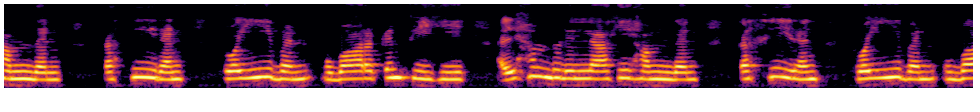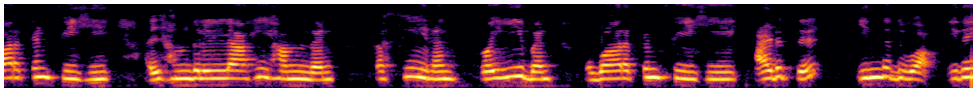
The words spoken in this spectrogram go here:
ஹம்தன் கசீரன் தொயீபன் முபாரக்கன் ஃபீஹி. அல்ஹம்துலில்லாஹி ஹம்தன் கசீரன் துவயீபன் முபாரக்கன் ஃபீஹி. அல்ஹம்துலில்லாஹி ஹம்தன் கசீரன் தொயீபன் முபாரக்கன் ஃபீஹி. அடுத்து இந்த துவா. இதை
